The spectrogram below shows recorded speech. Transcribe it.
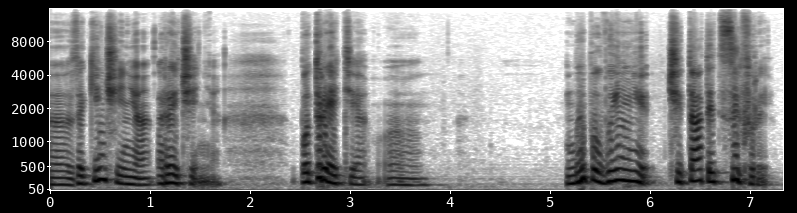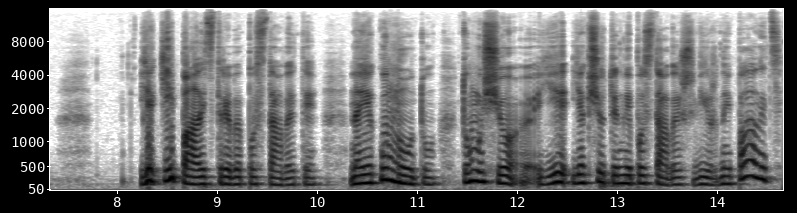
е, закінчення речення. По-третє, е, ми повинні читати цифри. Який палець треба поставити, на яку ноту. Тому що є, якщо ти не поставиш вірний палець,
